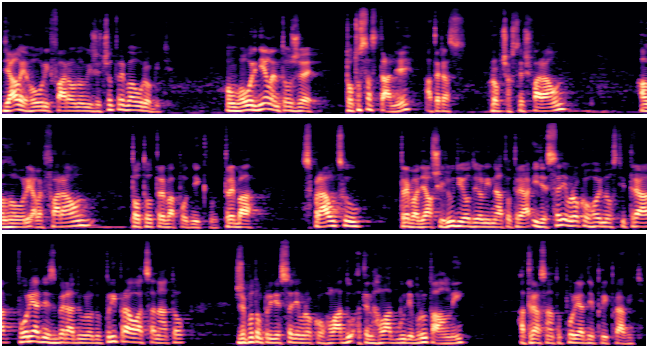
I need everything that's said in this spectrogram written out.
ďalej hovorí faraónovi, že čo treba urobiť. On hovorí nielen to, že toto sa stane a teraz rob čo chceš faraón, ale on hovorí, ale faraón, toto treba podniknúť. Treba správcu, treba ďalších ľudí oddeliť na to, treba, ide 7 rokov hojnosti, treba poriadne zberať úrodu, pripravovať sa na to, že potom príde 7 rokov hladu a ten hlad bude brutálny a treba sa na to poriadne pripraviť.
